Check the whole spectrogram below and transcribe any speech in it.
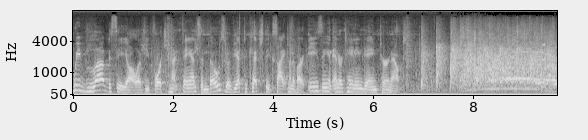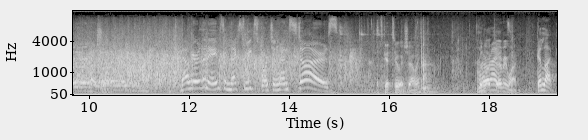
We'd love to see all of you Fortune Hunt fans and those who have yet to catch the excitement of our easy and entertaining game turnout. Thank you very, very much, Janet. Now here are the names of next week's Fortune Hunt stars. Let's get to it, shall we? Good All luck right. to everyone. Good luck.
